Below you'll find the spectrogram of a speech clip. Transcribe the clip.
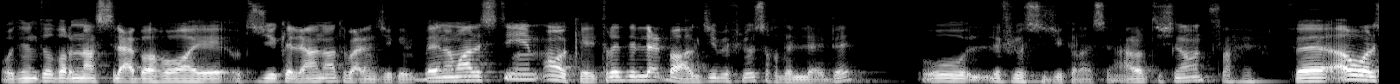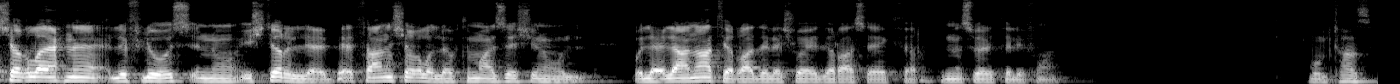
وتنتظر الناس تلعبها هواية وتجيك إعلانات وبعدين تجيك بينما ال Steam okay تريد اللعبة تجيب فلوس خذ اللعبة والفلوس تجيك راسا. عرفت شلون؟ صحيح. فأول شغلة إحنا الفلوس إنه يشتري اللعبة ثاني شغلة ال optimization وال... والإعلانات يراد لها شوية دراسة أكثر بالنسبة للتليفون. ممتاز.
